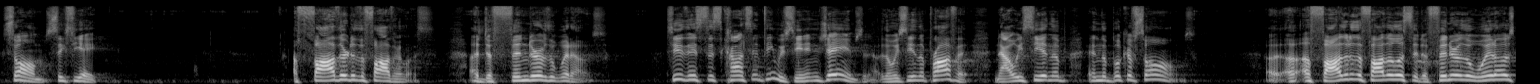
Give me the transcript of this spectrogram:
Psalm 68 A father to the fatherless, a defender of the widows. See, it's this constant theme. We've seen it in James, then we see it in the prophet. Now we see it in the, in the book of Psalms. A, a, father to the fatherless, a defender of the widows,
